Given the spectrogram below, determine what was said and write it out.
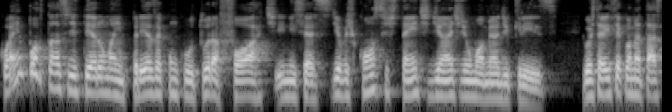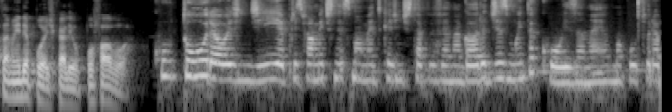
qual é a importância de ter uma empresa com cultura forte, iniciativas consistentes diante de um momento de crise? Gostaria que você comentasse também depois, Calil, por favor. Cultura hoje em dia, principalmente nesse momento que a gente está vivendo agora, diz muita coisa, né? Uma cultura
